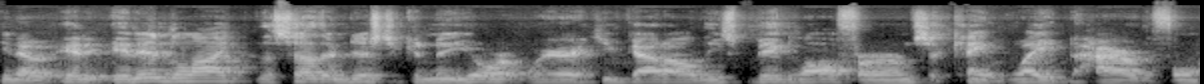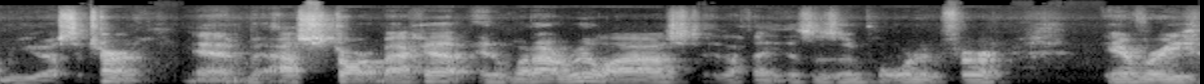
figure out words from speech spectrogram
You know, it, it isn't like the Southern District of New York where you've got all these big law firms that can't wait to hire the former U.S. attorney. And I start back up. And what I realized, and I think this is important for every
